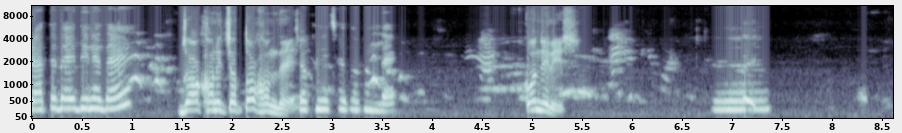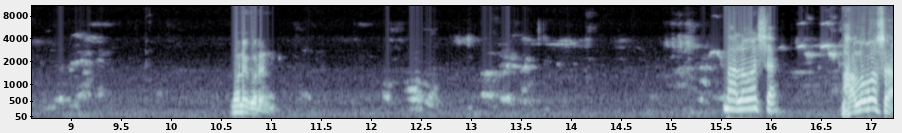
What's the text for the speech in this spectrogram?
রাতে দেয় দিনে দেয়। যখন ইচ্ছা তখন দেয়। যখন ইচ্ছা তখন দেয়। কোন জিনিস? মনে করেন। ভালোবাসা। ভালোবাসা?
